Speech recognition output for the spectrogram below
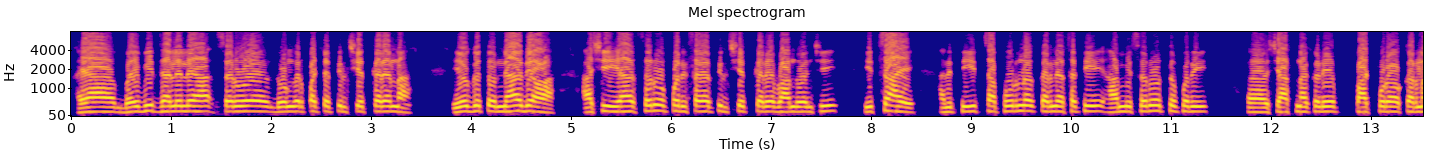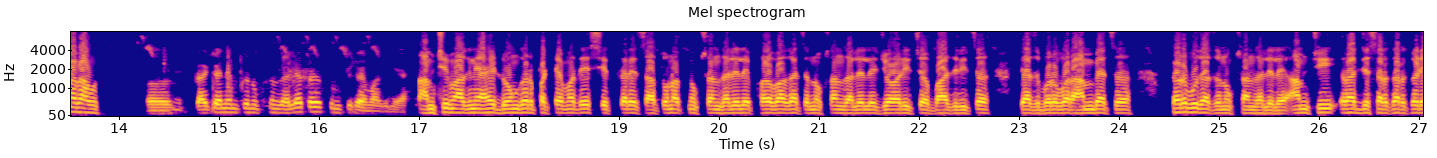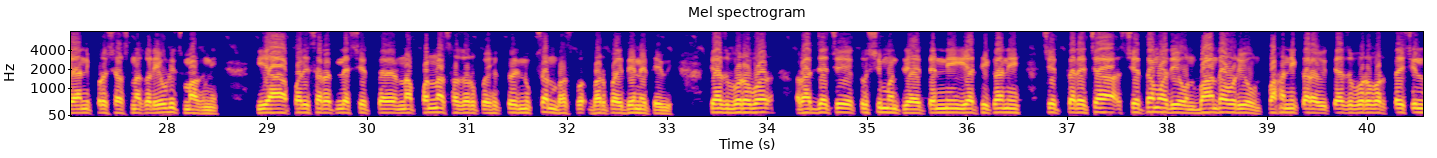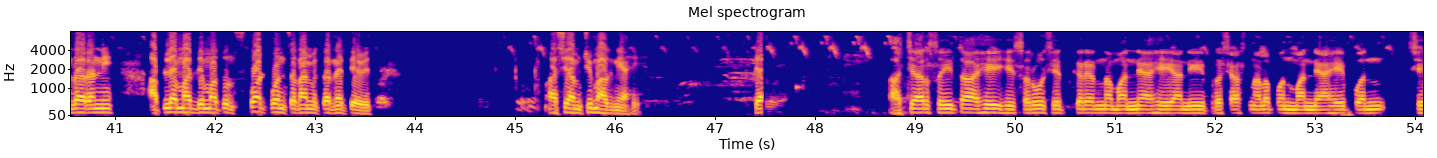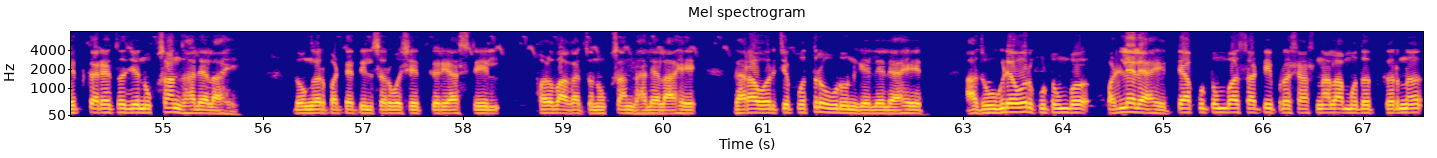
या भयभीत झालेल्या सर्व डोंगर पट्ट्यातील शेतकऱ्यांना योग्य तो न्याय द्यावा अशी या सर्व परिसरातील शेतकरी बांधवांची इच्छा आहे आणि ती इच्छा पूर्ण करण्यासाठी आम्ही सर्वतोपरी अ, शासनाकडे पाठपुरावा करणार आहोत. काय काय नेमकं नुकसान झालं? तर तुमची काय मागणी आहे? आमची मागणी आहे डोंगर पट्ट्यामध्ये शेतकऱ्याचं अतोनात नुकसान झालेलं आहे फळबागाचं नुकसान झालेलं आहे ज्वारीचं बाजरीचं त्याचबरोबर आंब्याचं टरबुजाचं नुकसान झालेलं आहे. आमची राज्य सरकारकडे आणि प्रशासनाकडे एवढीच मागणी की या परिसरातल्या शेतकऱ्यांना पन्नास हजार रुपये हेक्टरी नुकसान भरपाई देण्यात यावी. त्याचबरोबर राज्याचे कृषी मंत्री आहेत त्यांनी या ठिकाणी शेतकऱ्याच्या शेतामध्ये येऊन बांधावर येऊन पाहणी करावी. त्याचबरोबर तहसीलदारांनी आपल्या माध्यमातून स्पॉट पंचनामे करण्यात यावेत. अशी आमची मागणी आहे. आचारसंहिता आहे हे सर्व शेतकऱ्यांना मान्य आहे आणि प्रशासनाला पण मान्य आहे पण शेतकऱ्याचं जे नुकसान झालेलं आहे डोंगरपट्ट्यातील सर्व शेतकरी असतील फळबागाचं नुकसान झालेलं आहे घरावरचे पत्र उडून गेलेले आहेत आज उघड्यावर कुटुंब पडलेले आहेत त्या कुटुंबासाठी प्रशासनाला मदत करणं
